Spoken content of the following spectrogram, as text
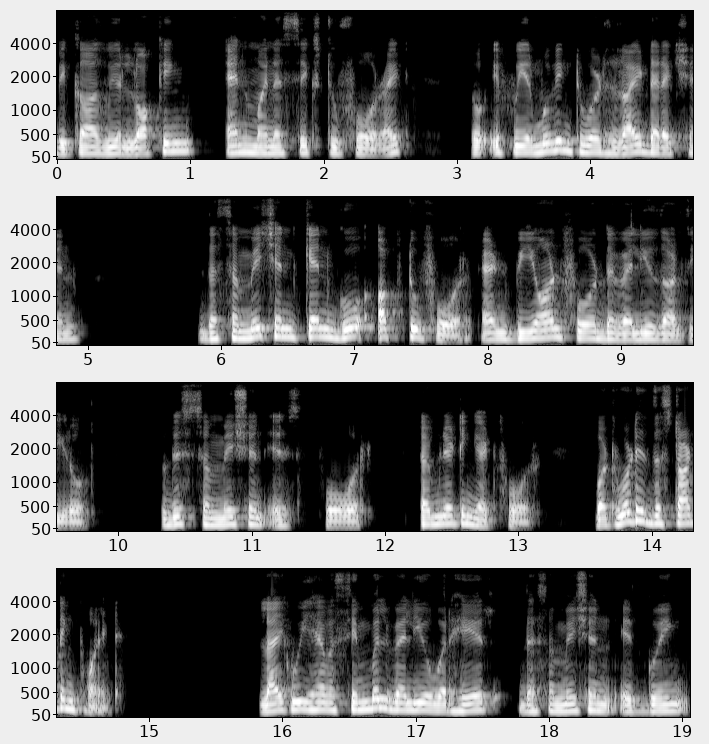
because we are locking n minus 6 to 4 right so if we are moving towards right direction the summation can go up to 4 and beyond 4 the values are 0 so this summation is 4 terminating at 4 but what is the starting point? Like we have a symbol value over here the summation is going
